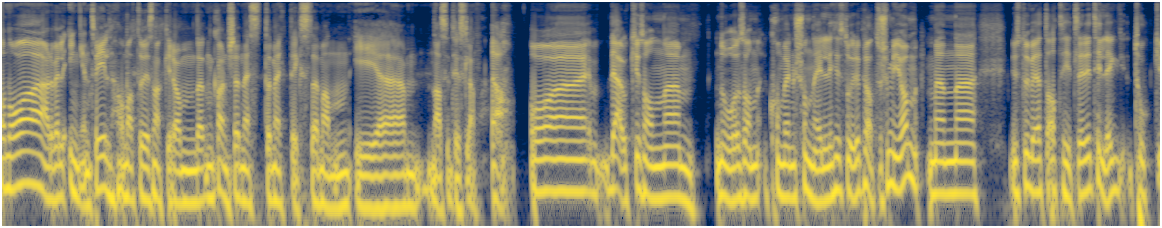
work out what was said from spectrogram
Og nå er det vel ingen tvil om at vi snakker om den kanskje nest mektigste mannen i uh, Nazi-Tyskland. Ja, og eh, det er jo ikke sånn eh, noe sånn konvensjonell historie prater så mye om, men hvis du vet at Hitler i tillegg tok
